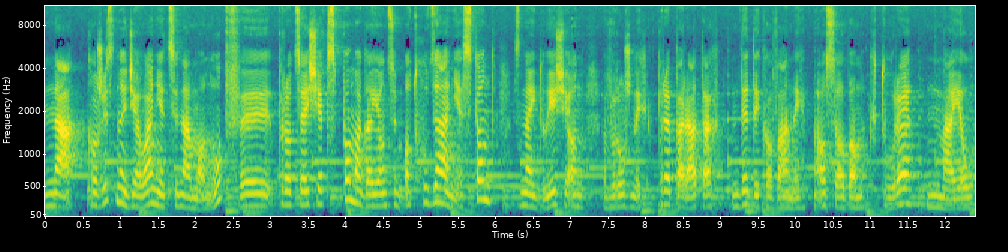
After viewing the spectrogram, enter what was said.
na korzystne działanie cynamonu w procesie wspomagającym odchudzanie. Stąd znajduje się on w różnych preparatach dedykowanych osobom, które mają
